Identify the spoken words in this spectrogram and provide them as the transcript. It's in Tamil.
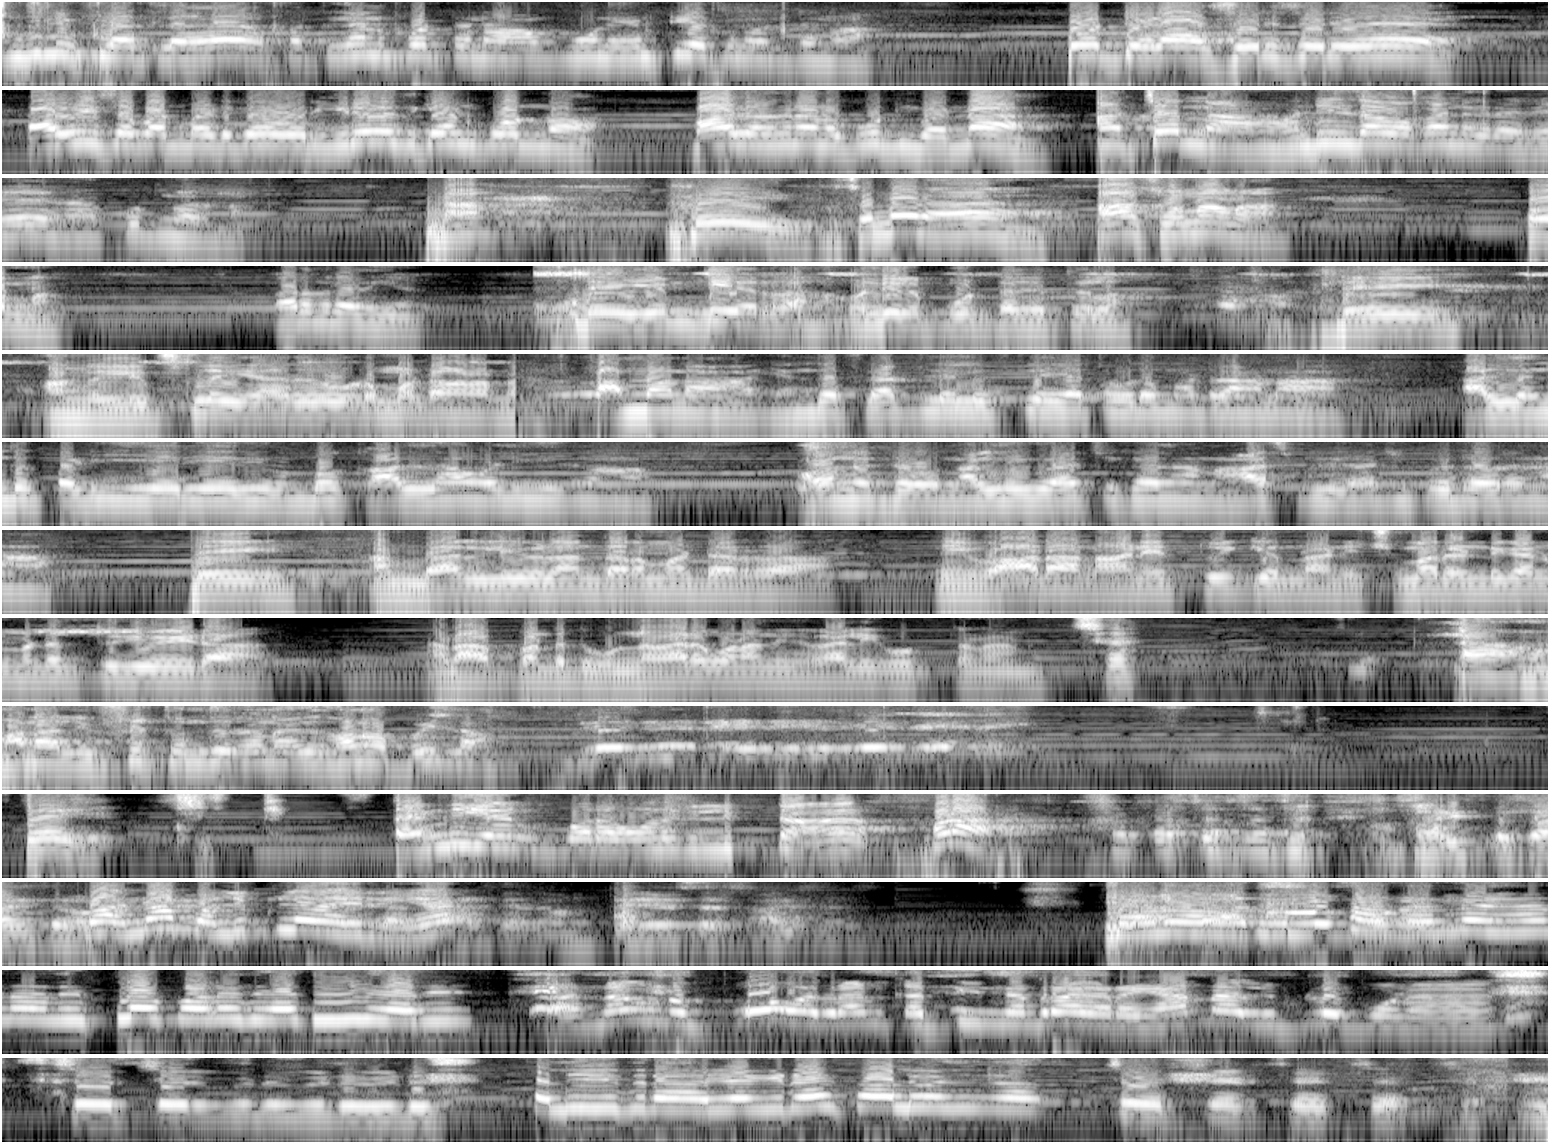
அஞ்சலி ஃபிளாட்ல பத்து கேன் போட்டேண்ணா மூணு எம்டி எடுத்துன்னு வந்துட்டேண்ணா போட்டுடா சரி சரி. சர்வீஸ் அபார்ட்மெண்ட்டுக்கு ஒரு இருபது கேன் போடணும். பால் வந்து நான் கூட்டின்னு போறேன்னா? ஆ சரிண்ணா வண்டியில் தான் உட்காந்துக்கிறாரு நான் கூட்டின்னு வரேண்ணா டேய் சொன்னானா? ஆ சொன்னானா. போறண்ணா மறந்துடாதீங்க. டேய் எம்டி ஏறா வண்டியில போட்டு அதை எடுத்துக்கலாம். டேய் அங்க லிஃப்ட்ல யாரும் விட மாட்டாங்கடா. ஆமாண்ணா எந்த ஃப்ளாட்ல லிஃப்ட்ல ஏற்ற விட மாட்டாங்கண்ணா. அதுல இருந்து படி ஏறி ஏறி ரொம்ப கால்லாம் வலிக்குதுண்ணா. ஓனர்கிட்ட ஒரு நல்ல லீவ் ஆச்சு நான் ஹாஸ்பிட்டலுக்கு ஆச்சு போயிட்டு வரேண்ணா டேய் அந்த ஆள் லீவ்லாம் தர மாட்டாருடா நீ வாடா நானே தூக்கிடுறா நீ சும்மா ரெண்டு கேன் மட்டும் தூக்கி வைடா. நடா பண்றது? உன்னை வேற கொண்டாந்து இங்க வேலைக்கு விட்டேன் நான். ச்சே. ஆனா லிஃப்ட் வந்துடுறேன் இது வேணா போயிடலாம். டேய் தண்ணி கேன் போற? உனக்கு லிஃப்டா போடா சாரி சார் சாரி சார் என்னப்பா லிஃப்ட்ல ஆயிடுறீங்க தெரியாது சார் சாரி சார் லிஃப்ட்ல போனது? அது யாரு அண்ணா உன்னை போவதுலான்னு கத்தி நின்றாகிறேன் ஏன்டா லிப்ட்ல போனேன் சரி சரி விடு விடு விடு. வலிக்குதுண்ணா என்கிட்ட கால் வலிங்க சரி சரி சரி சரி சரி.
